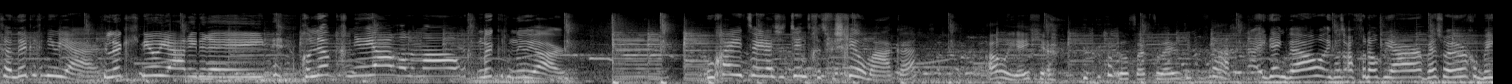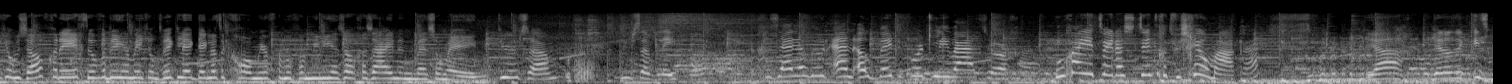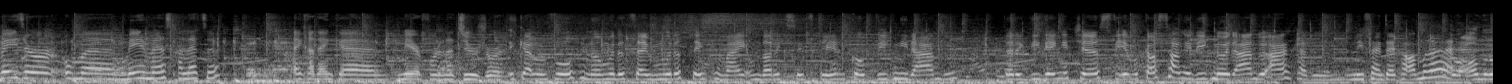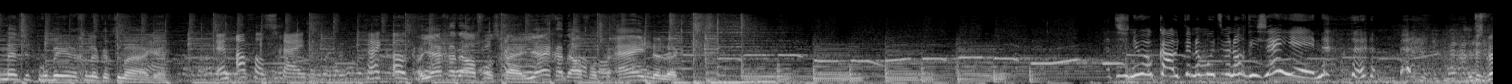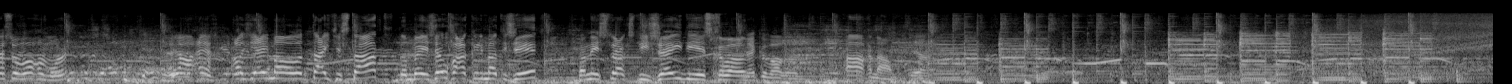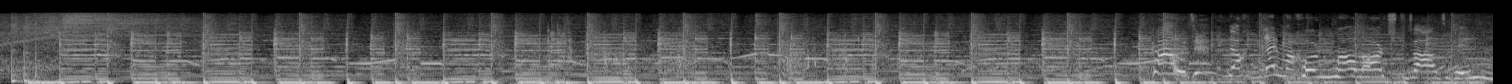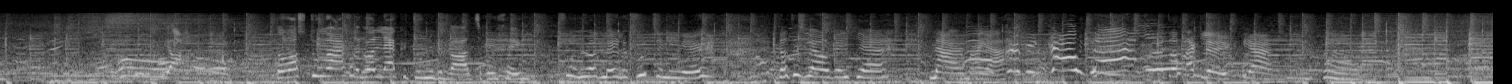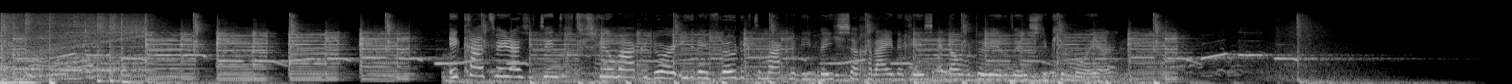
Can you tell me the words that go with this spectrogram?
Gelukkig nieuwjaar. Gelukkig nieuwjaar iedereen. Gelukkig nieuwjaar allemaal. Gelukkig nieuwjaar. Hoe ga je in 2020 het verschil maken? Oh jeetje, dat is echt een hele diepe vraag. Ja, ik denk wel, ik was afgelopen jaar best wel heel erg een beetje op mezelf gericht. Heel veel dingen een beetje ontwikkelen. Ik denk dat ik gewoon meer voor mijn familie en zo ga zijn en de mensen om me heen. Duurzaam. Duurzaam leven. Gezellig doen en ook beter voor het klimaat zorgen. Hoe ga je in 2020 het verschil maken? Ja, ik denk dat ik iets beter op mijn medemens ga letten. En ik ga denken meer voor de natuur zorgen. Ik heb me voorgenomen, dat zei mijn moeder tegen mij, omdat ik steeds kleren koop die ik niet aandoe. Dat ik die dingetjes die in mijn kast hangen die ik nooit aandoe, aan ga doen. Niet zijn tegen anderen. Door andere mensen proberen gelukkig te maken. En afval scheiden. Ga ik ook. Oh, jij gaat de afval scheiden. Jij gaat de afval scheiden. Eindelijk. Het is nu al koud en dan moeten we nog die zee in. Het is best wel warm hoor. Ja, echt. Als je eenmaal een tijdje staat, dan ben je zo geacclimatiseerd. Dan is straks die zee, die is gewoon lekker warm. Aangenaam. Ja. Maar gewoon om alle hardste het water in. Ja. Dat was toen eigenlijk wel lekker toen ik het water in ging. Ik voel nu ook mijn hele voeten niet meer. Dat is wel een beetje naar, maar ja. Het is koud hè! Dat was echt leuk, ja. Ik ga in 2020 het verschil maken door iedereen vrolijk te maken die een beetje zagrijnig is. En dan wordt de wereld weer een stukje mooier.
